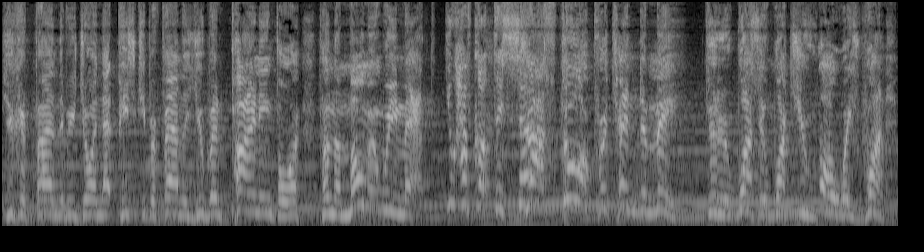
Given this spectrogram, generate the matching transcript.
You can finally rejoin that peacekeeper family you've been pining for from the moment we met. You have got this so. Just don't pretend to me that it wasn't what you always wanted.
